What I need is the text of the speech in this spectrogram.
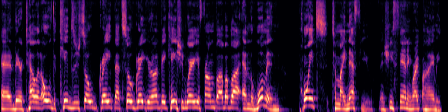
and they're telling, oh, the kids are so great. That's so great. You're on vacation. Where are you from? Blah, blah, blah. And the woman points to my nephew, and she's standing right behind me.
